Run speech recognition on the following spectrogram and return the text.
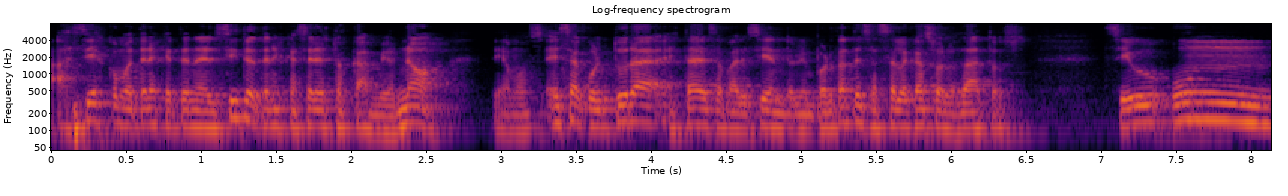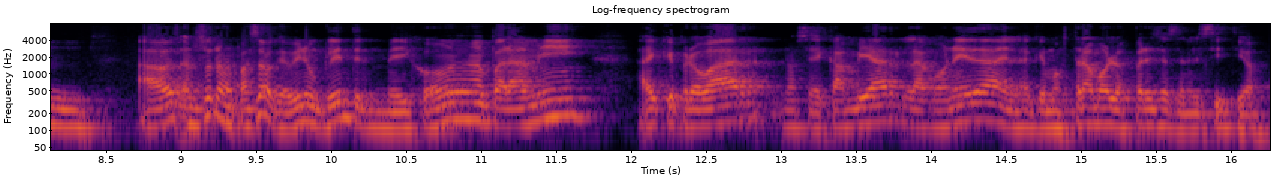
así es como tenés que tener el sitio, tenés que hacer estos cambios. No, digamos, esa cultura está desapareciendo. Lo importante es hacerle caso a los datos. Si un a nosotros nos pasó que vino un cliente y me dijo, ah, para mí hay que probar, no sé, cambiar la moneda en la que mostramos los precios en el sitio.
